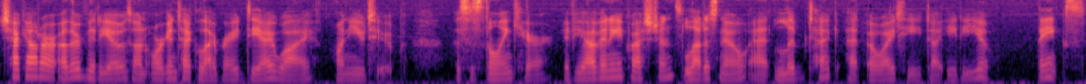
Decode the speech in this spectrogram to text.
Check out our other videos on Oregon Tech Library DIY on YouTube. This is the link here. If you have any questions, let us know at libtech at oit.edu. Thanks.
